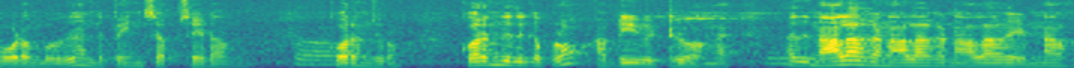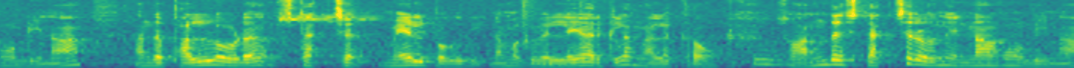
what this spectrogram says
போடும்போது அந்த பெயின் சப்சைட் ஆகும். குறைஞ்சிரும். குறைஞ்சதுக்கப்புறம் அப்படியே விட்டுருவாங்க. அது நாளாக நாளாக நாளாக என்ன ஆகும் அப்படின்னா அந்த பல்லோட ஸ்ட்ரக்சர் மேல் பகுதி நமக்கு வெள்ளையாக இருக்குல்ல மேலே க்ரௌன் ஸோ அந்த ஸ்ட்ரக்சர் வந்து என்ன ஆகும் அப்படின்னா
